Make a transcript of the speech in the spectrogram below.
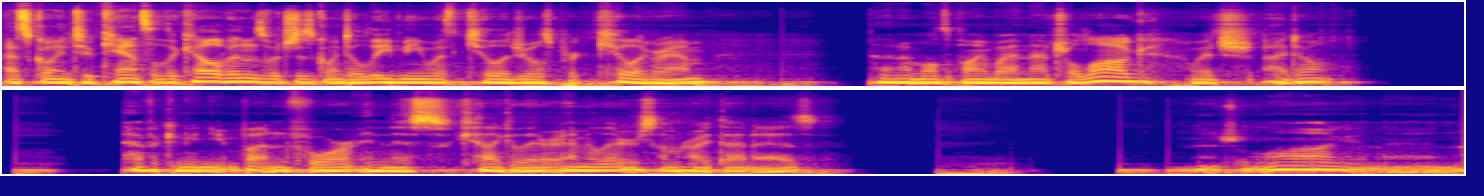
That's going to cancel the kelvins, which is going to leave me with kilojoules per kilogram. And then I'm multiplying by a natural log, which I don't have a convenient button for in this calculator emulator, so I'm going to write that as natural log and then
